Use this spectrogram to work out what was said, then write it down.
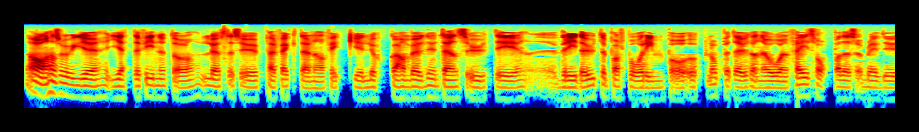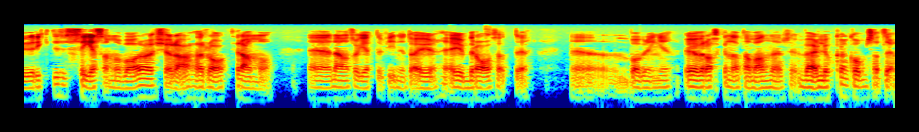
Ja, han såg jättefin ut och löste sig ju perfekt där när han fick lucka. Han behövde ju inte ens ut i, eh, vrida ut ett par spår in på upploppet där, utan när Owen Face hoppade så blev det ju riktigt sesam att bara köra rakt fram och eh, när han såg jättefin ut och är ju, är ju bra så att det eh, var väl inget överraskande att han vann när väl luckan kom så att säga.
